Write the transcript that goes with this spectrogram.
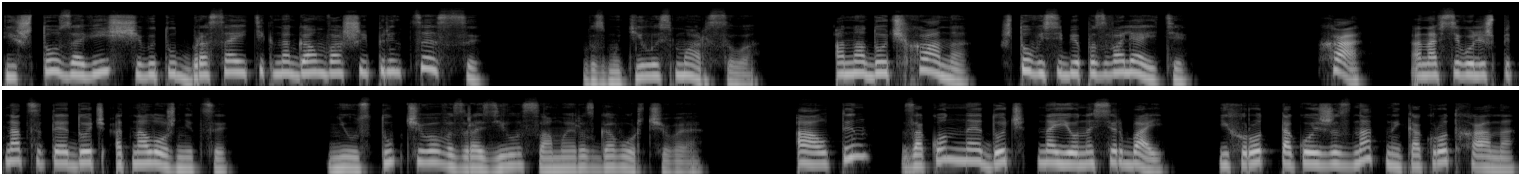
«И что за вещи вы тут бросаете к ногам вашей принцессы?» Возмутилась Марсела. «Она дочь хана. Что вы себе позволяете?» «Ха! Она всего лишь пятнадцатая дочь от наложницы!» Неуступчиво возразила самая разговорчивая. «А Алтын — законная дочь Найона Сербай. Их род такой же знатный, как род хана,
